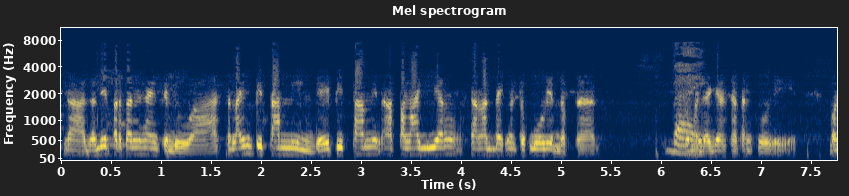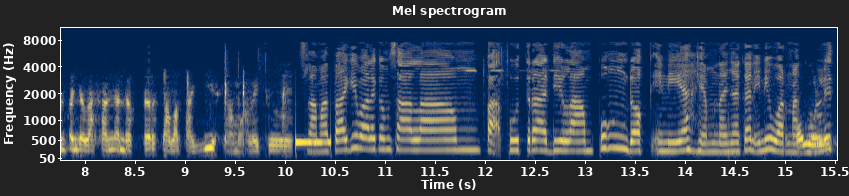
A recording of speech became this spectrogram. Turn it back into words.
Nah, jadi pertanyaan yang kedua, selain vitamin D, vitamin apa lagi yang sangat baik untuk kulit, dokter? Baik. Untuk menjaga kesehatan kulit. Mohon penjelasannya dokter. Selamat pagi. Assalamualaikum. Selamat pagi. Waalaikumsalam. Pak Putra di Lampung dok ini ya yang menanyakan ini warna Halo. kulit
